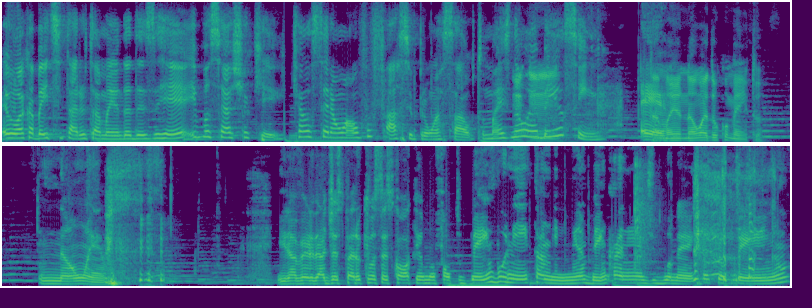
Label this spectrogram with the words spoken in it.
Eu acabei de citar o tamanho da Desirê e você acha o quê? Que ela será um alvo fácil pra um assalto, mas não é Uhum. bem assim. É, Tamanho não é documento. não é. E na verdade eu espero que vocês coloquem uma foto bem bonita minha, bem carinha de boneca que eu tenho,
